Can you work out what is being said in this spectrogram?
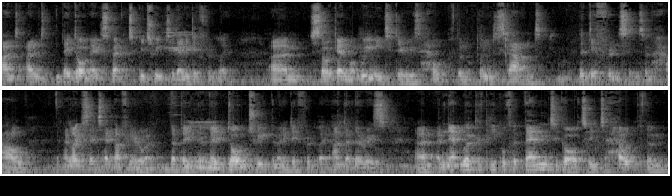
and and they don't expect to be treated any differently. Um, so again, what we need to do is help them understand the differences and how, and like I said, take that fear away that they mm-hmm. that they mm. don't treat them any differently, and that there is um, a network of people for them to go to to help them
